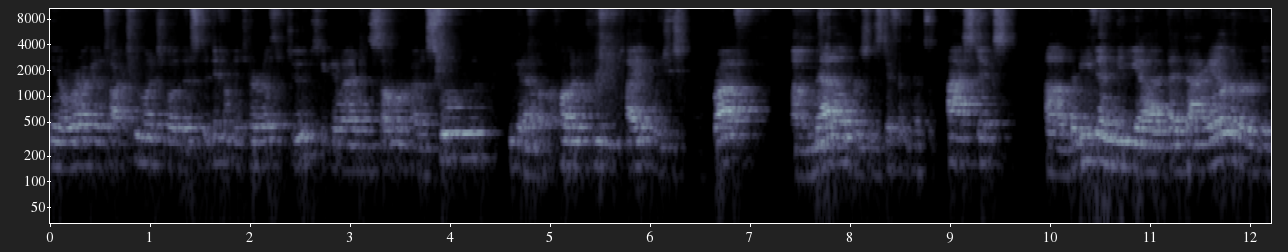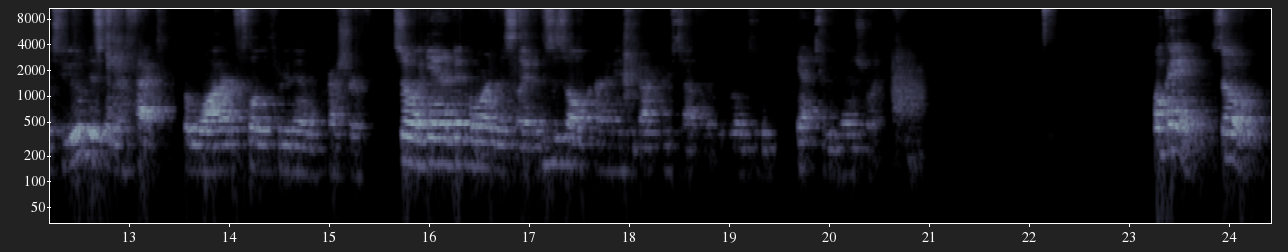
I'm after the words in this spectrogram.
you know, we're not going to talk too much about this. The different materials of tubes, you can imagine some are kind of smooth. You can have a concrete pipe, which is rough, um, metal versus different types of plastics. Uh, but even the, uh, the diameter of the tube is going to affect the water flow through them and pressure. So again, a bit more on this later. This is all kind of introductory stuff that we're going to get to eventually. Okay, so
